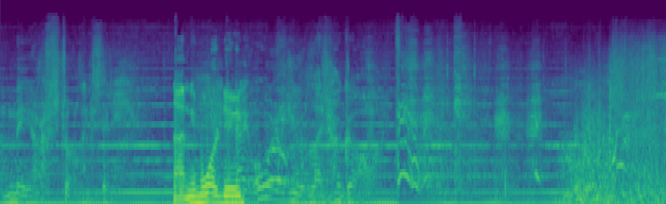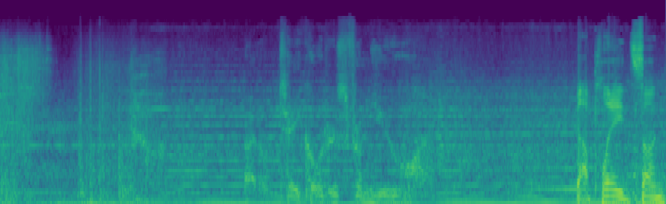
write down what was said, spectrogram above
am mayor of Starling City. Not anymore, dude. And I order you to let her go. I don't take orders from you. Got played, son.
